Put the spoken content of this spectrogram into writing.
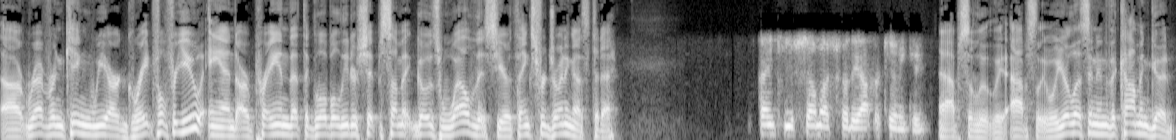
uh, Reverend King, we are grateful for you and are praying that the Global Leadership Summit goes well this year. Thanks for joining us today. Thank you so much for the opportunity. Absolutely. Absolutely. Well, you're listening to The Common Good,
